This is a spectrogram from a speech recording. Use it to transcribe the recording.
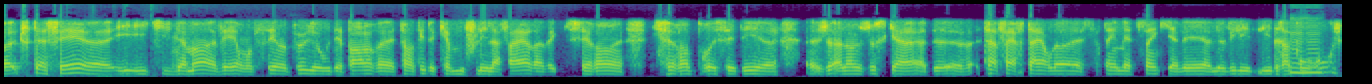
Euh, tout à fait, euh, et, qui évidemment avait, on le sait un peu au départ, euh, tenté de camoufler l'affaire avec différents différents procédés, allant jusqu'à faire taire là, certains médecins qui avaient levé les, drapeaux mhm. rouges.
